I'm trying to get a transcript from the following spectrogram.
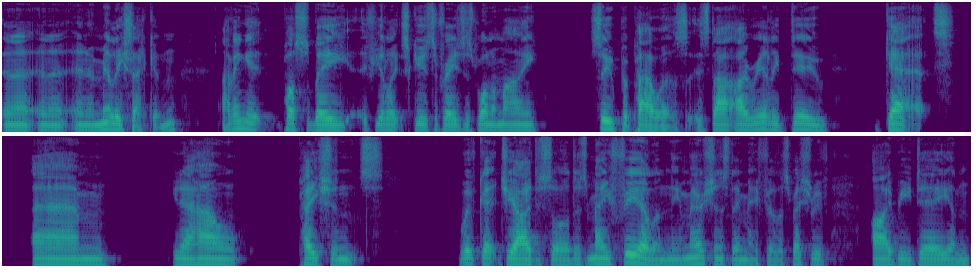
in a, in a, in a millisecond, I think it possibly, if you'll excuse the phrase, is one of my superpowers is that I really do get, um, you know, how patients with get GI disorders may feel and the emotions they may feel, especially with IBD and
